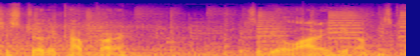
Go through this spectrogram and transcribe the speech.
just throw the cop car. This would be a lot of heat on this car.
